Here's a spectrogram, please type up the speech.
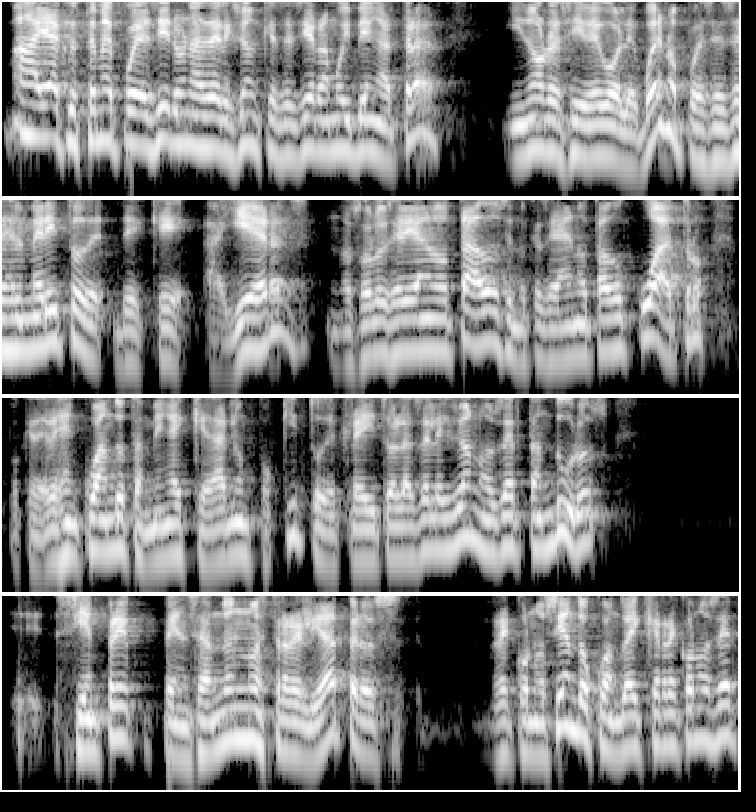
Más allá que usted me puede decir, una selección que se cierra muy bien atrás y no recibe goles. Bueno, pues ese es el mérito de, que ayer no solo se hayan anotado, sino que se hayan anotado cuatro, porque de vez en cuando también hay que darle un poquito de crédito a la selección, no ser tan duros eh, siempre pensando en nuestra realidad, pero reconociendo cuando hay que reconocer.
